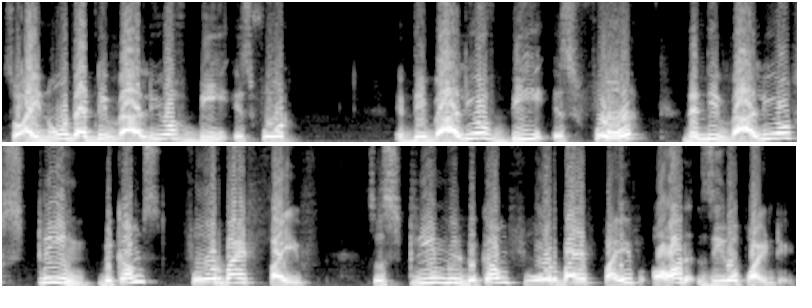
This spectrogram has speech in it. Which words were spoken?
So I know that the value of B is 4. If the value of B is 4, then the value of stream becomes 4 by 5. So stream will become 4 by 5 or 0.8.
